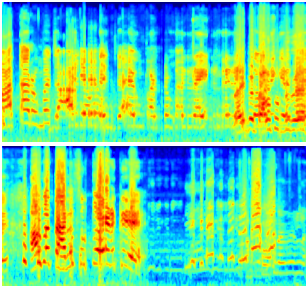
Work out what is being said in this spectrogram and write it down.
பார்த்தா ரொம்ப ஜாலியாவும் என்ஜாயும் பண்ற மாதிரி ரைட் Right, தலை சுத்துது. ஆமா தலை சுத்தம் இருக்கு. போனது இல்ல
